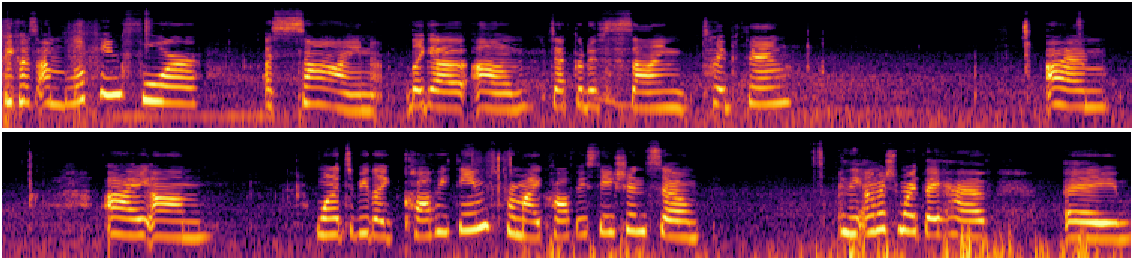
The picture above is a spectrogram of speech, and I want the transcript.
because I'm looking for a sign, like a um, decorative sign type thing. Um, I um, want it to be like coffee themed for my coffee station. So in the Amish Mart they have a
